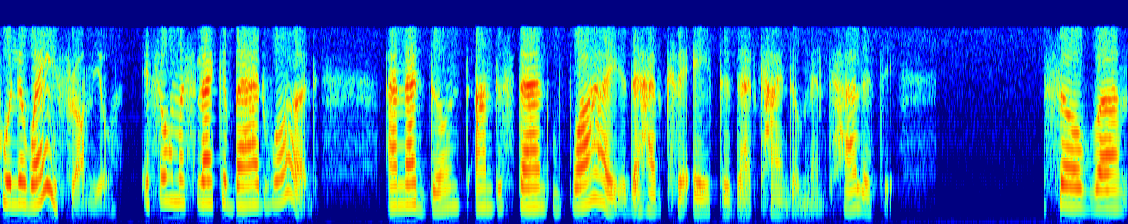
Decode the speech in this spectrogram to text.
pull away from you. It's almost like a bad word. And I don't understand why they have created that kind of mentality. So um,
